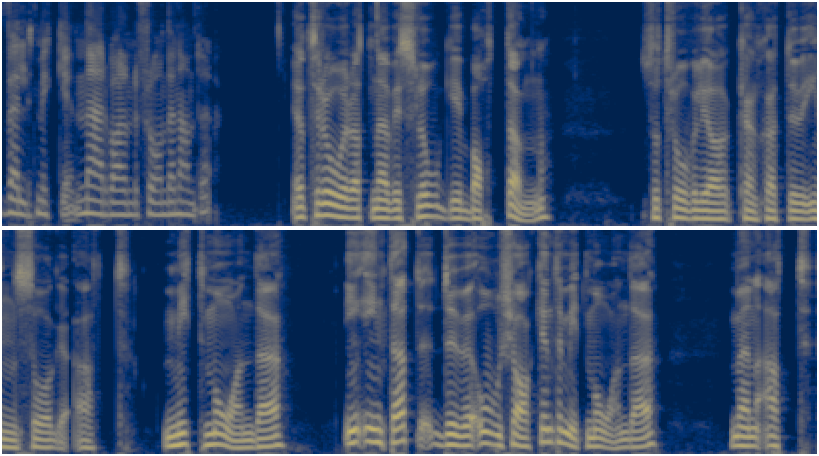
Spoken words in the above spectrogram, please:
väldigt mycket närvarande från den andra. Jag tror att när vi slog i botten så tror väl jag kanske att du insåg att mitt mående, in, inte att du är orsaken till mitt mående, men att,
